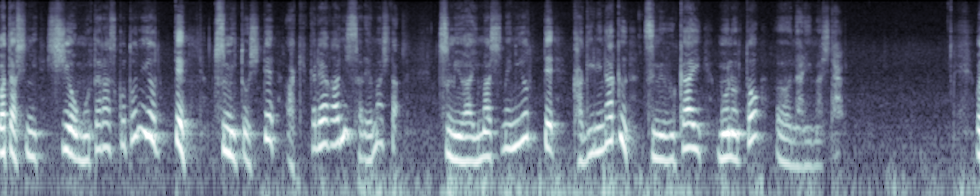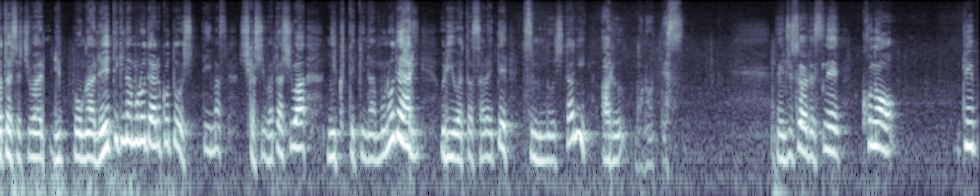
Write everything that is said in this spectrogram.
私に死をもたらすことによって罪として明らかにされました。罪は戒めによって限りなく罪深いものとなりました。私たちは立法が霊的なものであることを知っています。しかし私は肉的なものであり売り渡されて罪の下にあるものです。実はですねこの立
